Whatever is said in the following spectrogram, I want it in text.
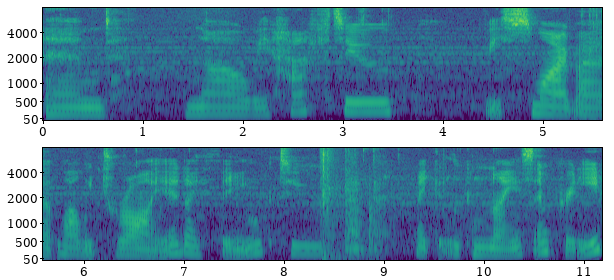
And now we have to be smart while we draw it, I think, to make it look nice and pretty.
